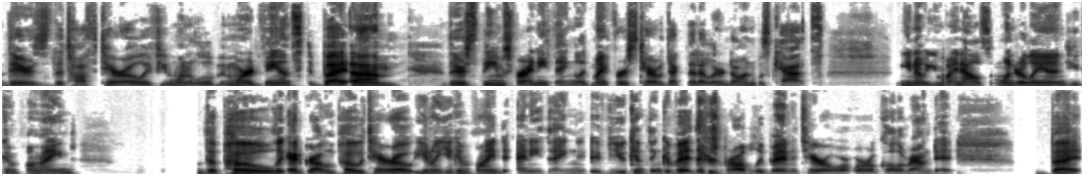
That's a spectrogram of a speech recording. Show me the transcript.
there's the Thoth Tarot if you want a little bit more advanced, but um there's themes for anything. Like my first tarot deck that I learned on was cats. You know, you can find Alice in Wonderland, you can find the Poe, like Edgar Allan Poe tarot. You know, you can find anything. If you can think of it, there's probably been a tarot or oracle around it. But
